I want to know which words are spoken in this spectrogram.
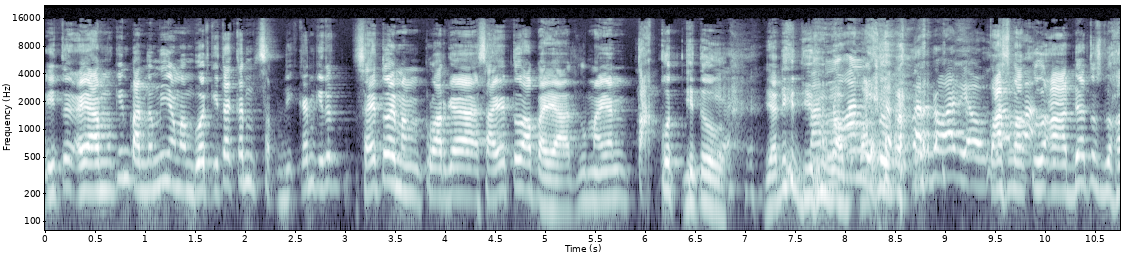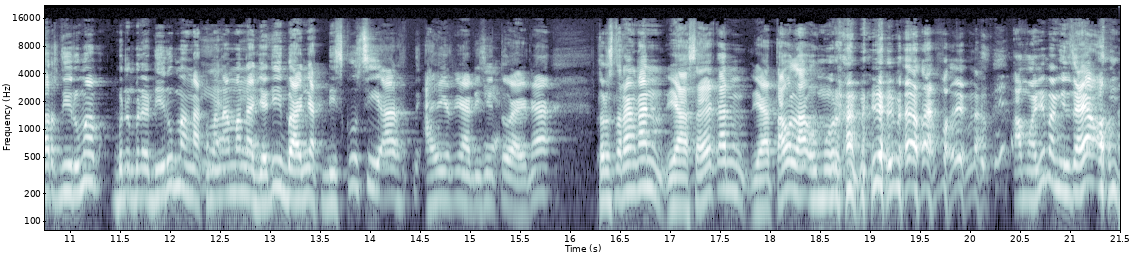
itu ya mungkin pandemi yang membuat kita kan kan kita saya tuh emang keluarga saya tuh apa ya lumayan takut gitu. Jadi di rumah Parnoan waktu ya? Parnoan ya Om? pas Sama. waktu ada terus harus di rumah bener-bener di rumah nggak Iya, ke mana-mana. Jadi banyak diskusi akhirnya di situ akhirnya terus terang kan ya saya kan ya tau lah umuran. Kamu aja manggil saya om.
